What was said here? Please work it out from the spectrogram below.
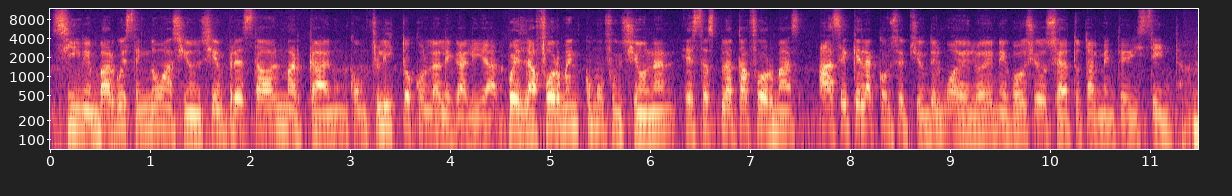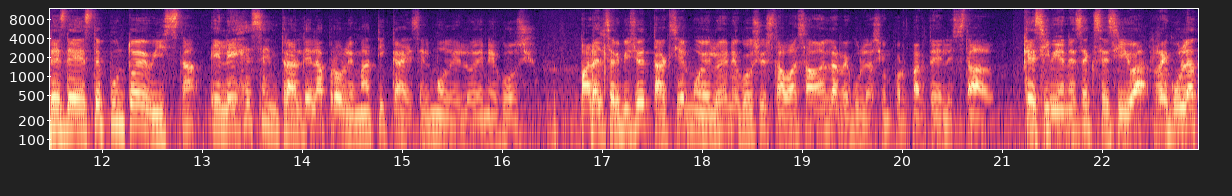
Sin embargo, esta innovación siempre ha estado enmarcada en un conflicto con la legalidad, pues la forma en cómo funcionan estas plataformas hace que la concepción del modelo de negocio sea totalmente distinta. Desde este punto de vista, el eje central de la problemática es el modelo de negocio. Para el servicio de taxi el modelo de negocio está basado en la regulación por parte del Estado que si bien es excesiva, regula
